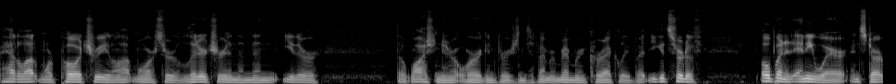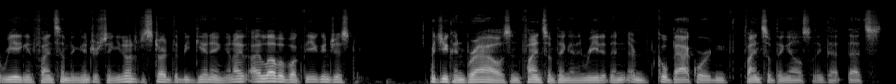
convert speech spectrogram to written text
had a lot more poetry and a lot more sort of literature in them than either the washington or oregon versions if i'm remembering correctly but you could sort of open it anywhere and start reading and find something interesting. You don't have to start at the beginning. And I, I love a book that you can just that you can browse and find something and then read it and, and go backward and find something else. I think that that's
